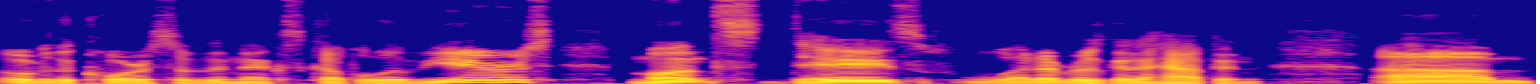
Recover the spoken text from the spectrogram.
over the course of the next couple of years, months, days, whatever is going to happen. Um,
